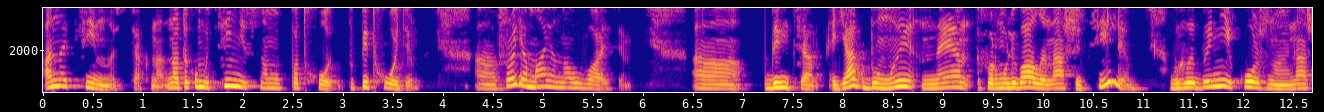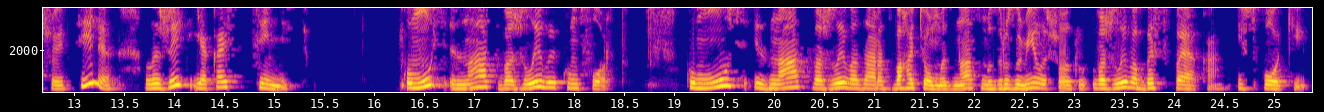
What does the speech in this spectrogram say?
а на цінностях, на, на такому ціннісному підході. Що я маю на увазі? Дивіться, як би ми не формулювали наші цілі, в глибині кожної нашої цілі лежить якась цінність. Комусь з нас важливий комфорт, комусь із нас важлива зараз, багатьом із нас ми зрозуміли, що важлива безпека і спокій.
